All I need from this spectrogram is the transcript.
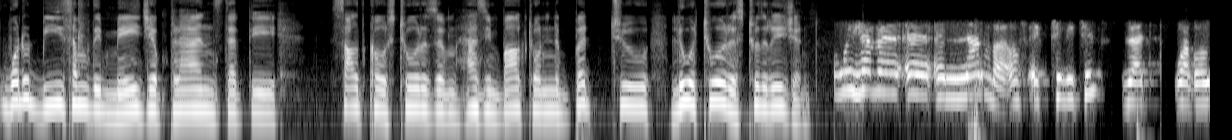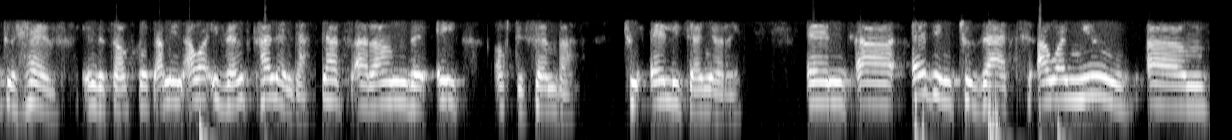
what would be some of the major plans that the South Coast Tourism has embarked on in a bid to lure tourists to the region? We have a, a, a number of activities that we're going to have in the South Coast. I mean, our events calendar starts around the 8th of December to early January. And uh, adding to that, our new um,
